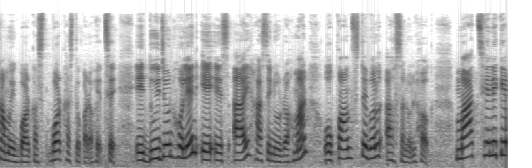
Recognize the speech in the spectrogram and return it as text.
সাময়িক বরখাস্ত করা হয়েছে। এই দুইজন হলেন এএসআই হাসিনুর রহমান ও কনস্টেবল আহসানুল হক। মা ছেলেকে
